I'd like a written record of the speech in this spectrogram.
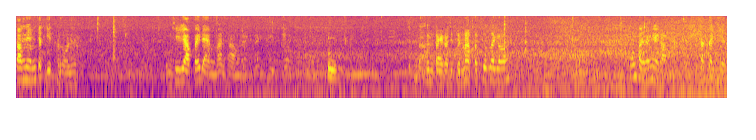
ฝั่งนี้มันจะติดถนนผมชี้ยากไฟแดงบ้านทางตูดด่าขึ้นไปก็จะเป็นมาบตะพุดระยอง ต้องไปทั้งนี้ครับสัตหีบ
